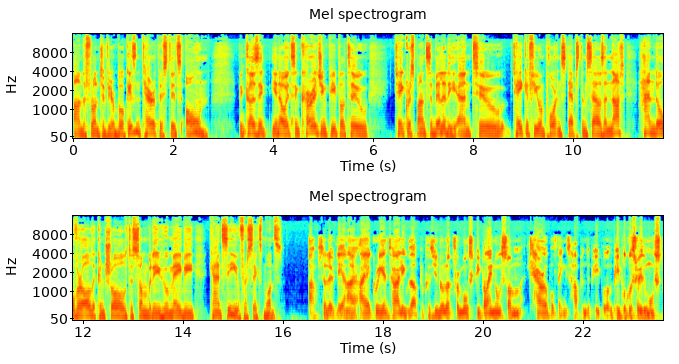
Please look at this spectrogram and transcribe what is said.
on the front of your book isn't therapist, it's own. Because it, you know, it's encouraging people to take responsibility and to take a few important steps themselves and not hand over all the control to somebody who maybe can't see you for six months. Absolutely, and I, I agree entirely with that because you know, look, for most people, I know some terrible things happen to people, and people go through the most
